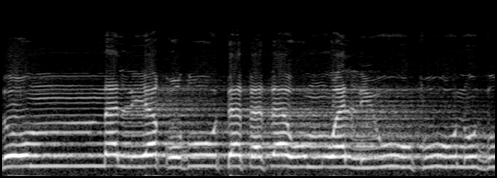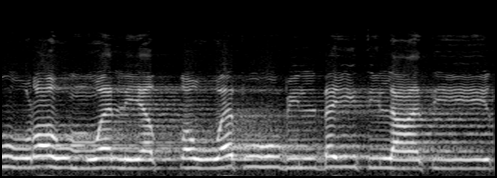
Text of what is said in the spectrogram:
ثم ليقضوا تفثهم وليوفوا نذورهم وليطوفوا بالبيت العتيق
